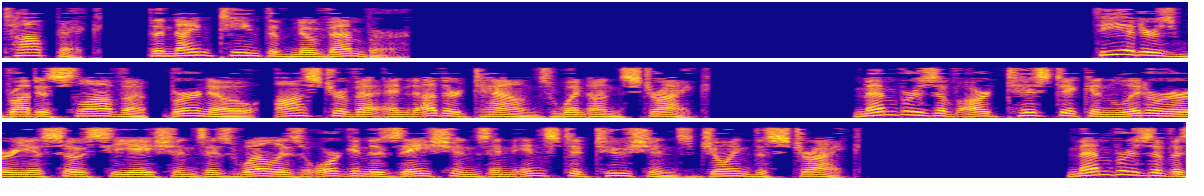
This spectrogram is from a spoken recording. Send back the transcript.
The 19th of November Theaters Bratislava, Brno, Ostrava and other towns went on strike. Members of artistic and literary associations as well as organizations and institutions joined the strike. Members of a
